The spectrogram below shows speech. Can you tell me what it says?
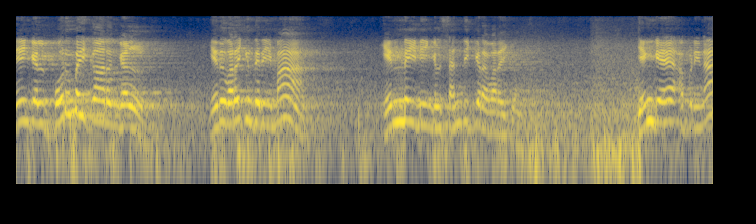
நீங்கள் பொறுமை காருங்கள். எது வரைக்கும் தெரியுமா? என்னை நீங்கள் சந்திக்கிற வரைக்கும். எங்க அப்படின்னா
